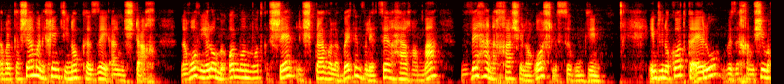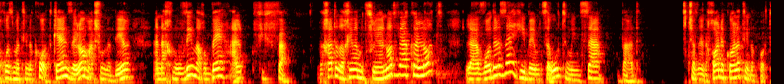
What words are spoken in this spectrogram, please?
אבל כאשר מניחים תינוק כזה על משטח, לרוב יהיה לו מאוד מאוד מאוד קשה לשכב על הבטן ולייצר הרמה והנחה של הראש לסירוגין. עם תינוקות כאלו, וזה 50% מהתינוקות, כן? זה לא משהו נדיר, אנחנו עובדים הרבה על כפיפה. ואחת הדרכים המצוינות והקלות לעבוד על זה היא באמצעות מנסה בד. עכשיו, זה נכון לכל התינוקות,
